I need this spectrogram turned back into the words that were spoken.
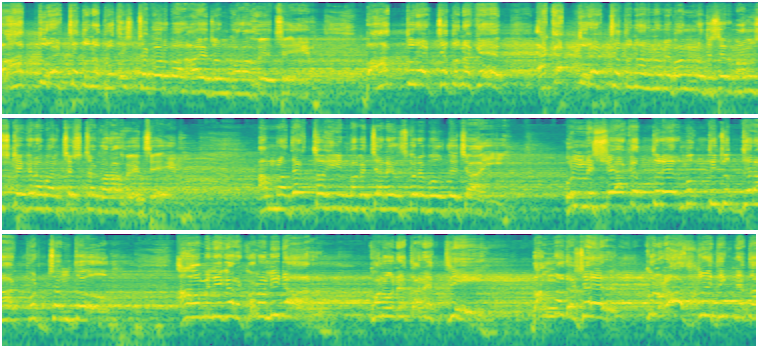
বাহাত্তরের চেতনা প্রতিষ্ঠা করবার আয়োজন করা হয়েছে। বাহাত্তরের চেতনাকে একাত্তরের চেতনার নামে বাংলাদেশের মানুষকে গেরাবার চেষ্টা করা হয়েছে। আমরা দ্ব্যর্থহীনভাবে চ্যালেঞ্জ করে বলতে চাই, উনিশশো একাত্তরের মুক্তিযুদ্ধের আগ পর্যন্ত আওয়ামী লীগের কোন লিডার কোন নেতা নেত্রী বাংলাদেশের কোন রাজনৈতিক নেতা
